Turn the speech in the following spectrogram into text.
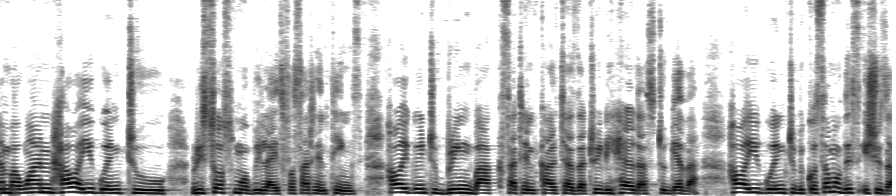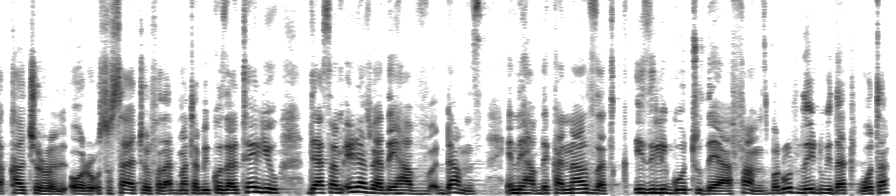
number one, how are you going to resource mobilize for certain things? How are you going to bring back certain cultures that really held us together? How are you going to, because some of these issues are cultural or societal for that matter, because I'll tell you, there are some areas where they have dams and they have the canals that easily go to their farms. But what do they do with that water?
